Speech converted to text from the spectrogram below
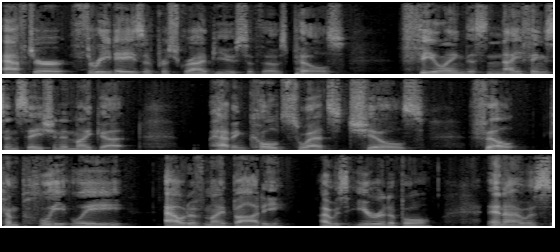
after three days of prescribed use of those pills feeling this knifing sensation in my gut having cold sweats, chills, felt completely out of my body. I was irritable. And I was,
